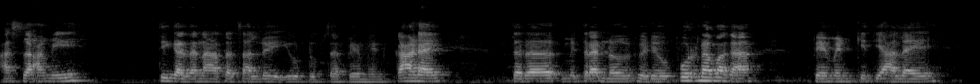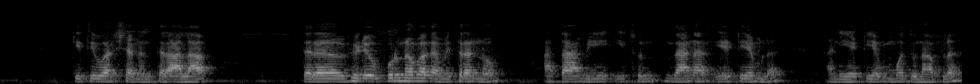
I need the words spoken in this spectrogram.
असं आम्ही तिघा जण आता चाललोय युट्यूबचा पेमेंट काढाय. तर मित्रांनो व्हिडिओ पूर्ण बघा. पेमेंट किती आलाय किती वर्षानंतर आला. तर व्हिडिओ पूर्ण बघा मित्रांनो. आता आम्ही इथून जाणार ए टी एमला आणि ए टी एममधून आपलं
